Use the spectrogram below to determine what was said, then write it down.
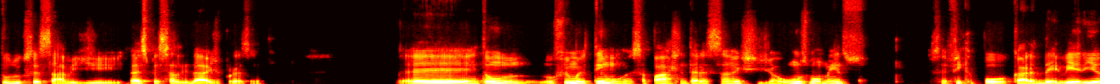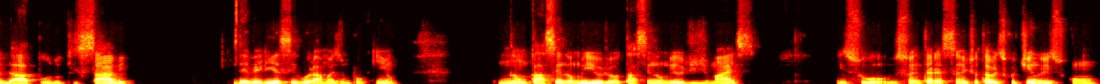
tudo que você sabe de, da especialidade, por exemplo. É, então, o filme tem essa parte interessante de alguns momentos. Você fica, pô, cara, deveria dar tudo que sabe, deveria segurar mais um pouquinho não está sendo humilde ou está sendo humilde demais. Isso, isso é interessante. Eu estava discutindo isso com,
